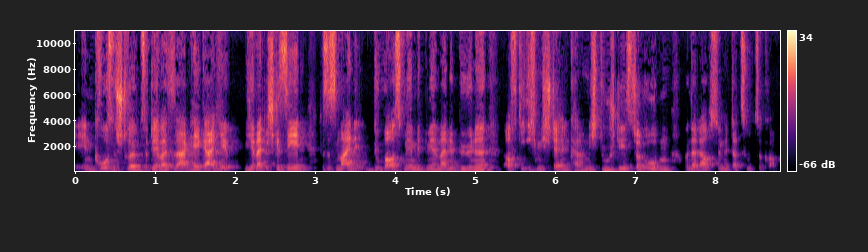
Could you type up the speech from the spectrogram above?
in großen Strömen zu dir, weil sie sagen, hey geil, hier, hier werde ich gesehen, das ist meine, du baust mir mit mir meine Bühne, auf die ich mich stellen kann und nicht du stehst schon oben und erlaubst mir mit dazu zu kommen.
